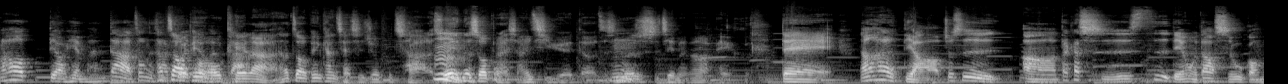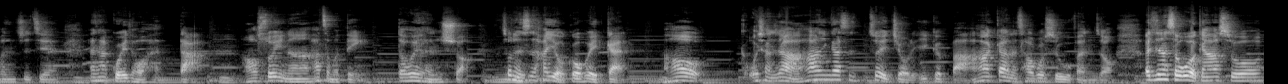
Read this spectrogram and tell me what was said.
然后屌也蛮大，重点是他照片 OK 啦，他照片看起来其实就不差了，嗯、所以那时候本来想一起约的，只是因为时间没办法配合。对，然后他的屌就是啊、呃，大概十四点五到十五公分之间，嗯、但他龟头很大，嗯、然后所以呢，他怎么顶都会很爽。重点是他有够会干，嗯、然后我想想啊，他应该是最久的一个吧，他干了超过十五分钟，而且那时候我有跟他说。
